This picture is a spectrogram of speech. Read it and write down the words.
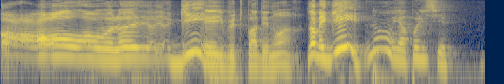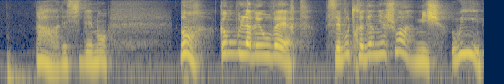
Oh, le- Guy Et ils butent pas des noirs. Non mais Guy Non, il y a un policier. Ah, décidément. Bon, comme vous l'avez ouverte, c'est votre dernier choix, Mich. Oui.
